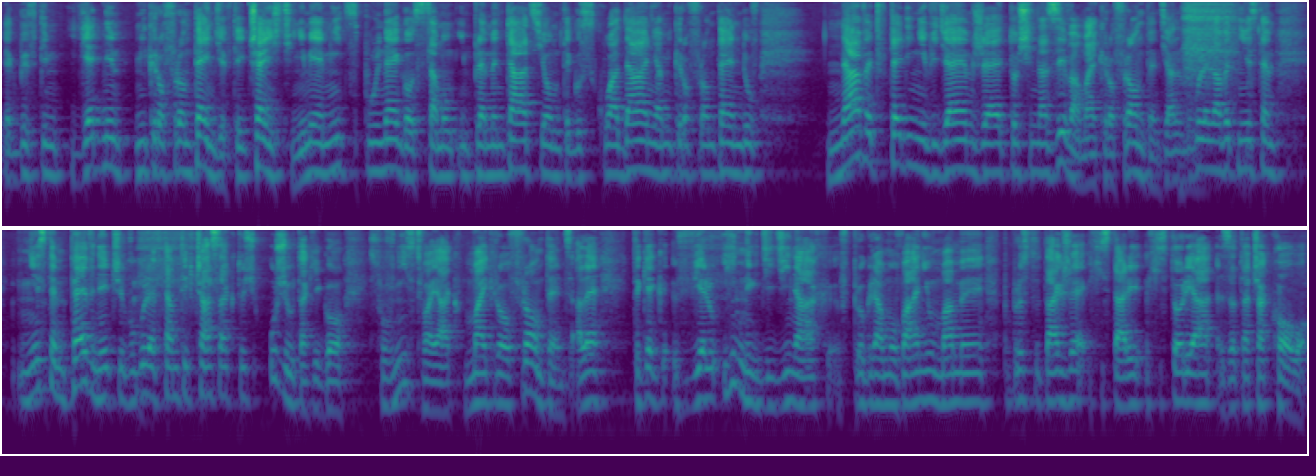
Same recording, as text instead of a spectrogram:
jakby w tym jednym mikrofrontendzie, w tej części. Nie miałem nic wspólnego z samą implementacją tego składania mikrofrontendów. Nawet wtedy nie wiedziałem, że to się nazywa microfrontend. Ja w ogóle nawet nie jestem, nie jestem pewny, czy w ogóle w tamtych czasach ktoś użył takiego słownictwa jak microfrontends, ale tak jak w wielu innych dziedzinach w programowaniu mamy po prostu tak, że historia, historia zatacza koło.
